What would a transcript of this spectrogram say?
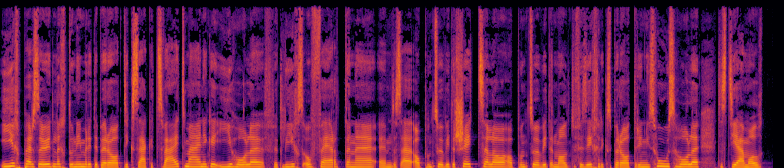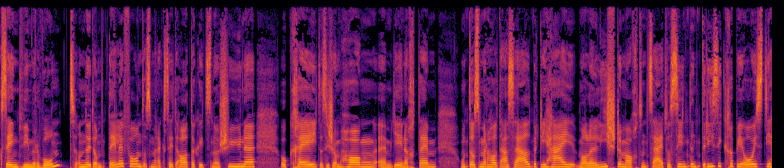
ich persönlich tue immer in der Beratung sagen, Zweitmeinungen einholen, Vergleichsofferten, ähm, das auch ab und zu wieder schätzen lassen, ab und zu wieder mal die Versicherungsberaterin ins Haus holen, dass die auch mal sehen, wie man wohnt und nicht am Telefon, dass man auch sieht, ah, da gibt's noch Scheune, okay, das ist am Hang, ähm, je nachdem. Und dass man halt auch selber die mal eine Liste macht und sagt, was sind denn die Risiken bei uns die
